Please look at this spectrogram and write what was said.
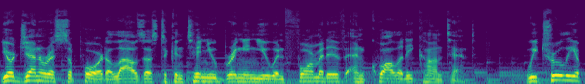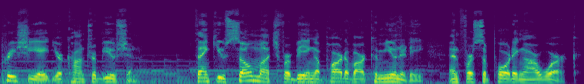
Your generous support allows us to continue bringing you informative and quality content. We truly appreciate your contribution. Thank you so much for being a part of our community and for supporting our work.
